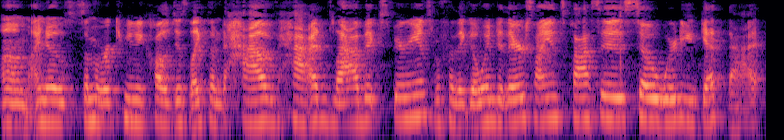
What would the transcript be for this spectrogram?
Um, I know some of our community colleges like them to have had lab experience before they go into their science classes. So where do you get that?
